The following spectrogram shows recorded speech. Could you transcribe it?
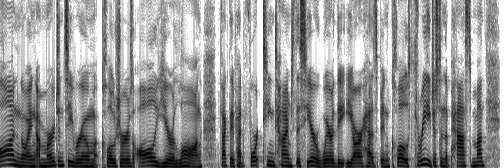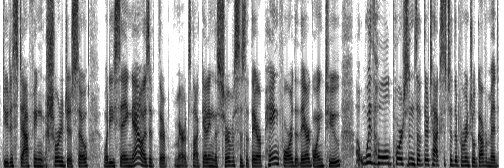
ongoing emergency room closures all year long. In fact, they've had 14 times this year where the ER has been closed, three just in the past month due to staffing shortages. So, what he's saying now is if their Merritt's not getting the services that they are paying for, that they are going to uh, withhold portions of their taxes to the provincial government,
